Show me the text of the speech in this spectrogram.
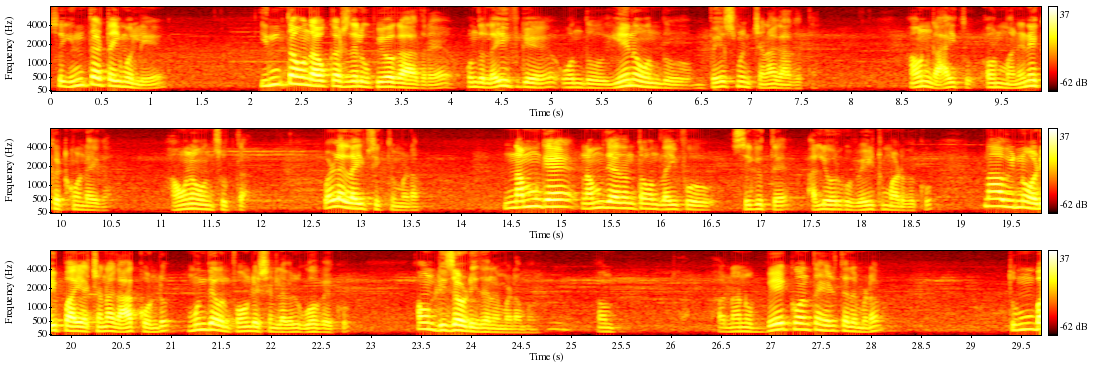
ಸೊ ಇಂಥ ಟೈಮಲ್ಲಿ ಇಂಥ ಒಂದು ಅವಕಾಶದಲ್ಲಿ ಉಪಯೋಗ ಆದರೆ ಒಂದು ಲೈಫ್ಗೆ ಒಂದು ಏನೋ ಒಂದು ಬೇಸ್ಮೆಂಟ್ ಚೆನ್ನಾಗಾಗುತ್ತೆ. ಆಯಿತು. ಅವ್ನ ಮನೆಯೇ ಕಟ್ಕೊಂಡ ಈಗ. ಅವನ ಒಂದು ಸುತ್ತ. ಒಳ್ಳೆ ಲೈಫ್ ಸಿಕ್ತು ಮೇಡಮ್ ನಮಗೆ ನಮ್ಮದೇ ಆದಂಥ ಒಂದು ಲೈಫು ಸಿಗುತ್ತೆ. ಅಲ್ಲಿವರೆಗೂ ವೆಯ್ಟ್ ಮಾಡಬೇಕು. ನಾವು ಇನ್ನೂ ಅಡಿಪಾಯ ಚೆನ್ನಾಗಿ ಹಾಕ್ಕೊಂಡು ಮುಂದೆ ಒಂದು ಫೌಂಡೇಶನ್ ಲೆವೆಲ್ಗೆ ಹೋಗಬೇಕು. ಅವ್ನು ಡಿಸರ್ವ್ಡ್ ಇದ್ದಾನೆ ಮೇಡಮ್ ಅವ್ನು ನಾನು ಬೇಕು ಅಂತ ಹೇಳ್ತಲ್ಲ ಮೇಡಮ್. ತುಂಬ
